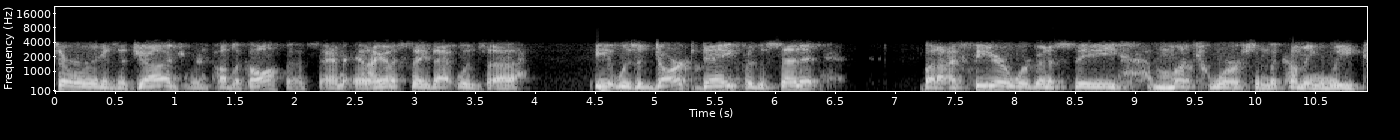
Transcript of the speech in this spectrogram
serve as a judge or in public office. And and I got to say that was uh, it was a dark day for the Senate, but I fear we're going to see much worse in the coming weeks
